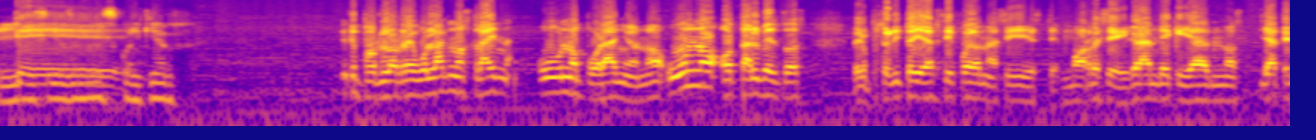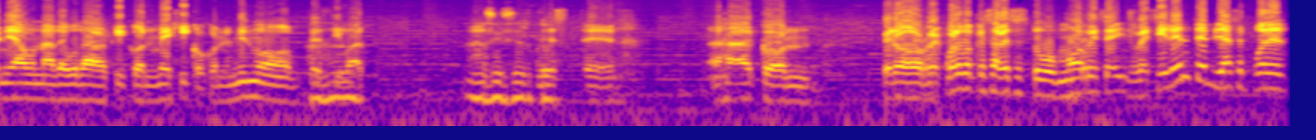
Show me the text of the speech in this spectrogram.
Sí, sí es cualquier que por lo regular nos traen uno por año, ¿no? Uno o tal vez dos. Pero pues ahorita ya sí fueron así, este, Morrissey grande que ya nos, ya tenía una deuda aquí con México, con el mismo festival. Ah, sí, cierto. Este, ajá, con, pero recuerdo que esa vez estuvo Morrissey, Residente ya se puede,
